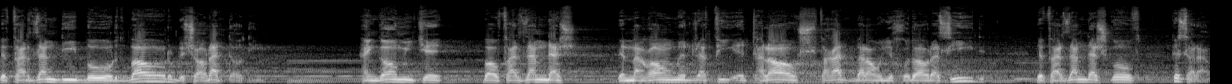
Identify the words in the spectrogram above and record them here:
به فرزندی بردبار بشارت دادیم. هنگامی که با فرزندش به مقام رفیع تلاش فقط برای خدا رسید به فرزندش گفت پسرم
